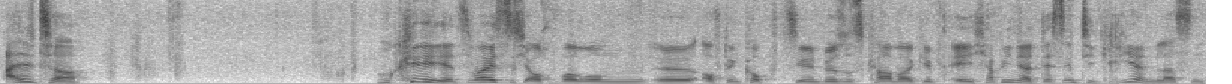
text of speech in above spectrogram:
Alter. Okay, jetzt weiß ich auch, warum äh, auf den Kopf zielen böses Karma gibt. Ey, ich habe ihn ja desintegrieren lassen.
